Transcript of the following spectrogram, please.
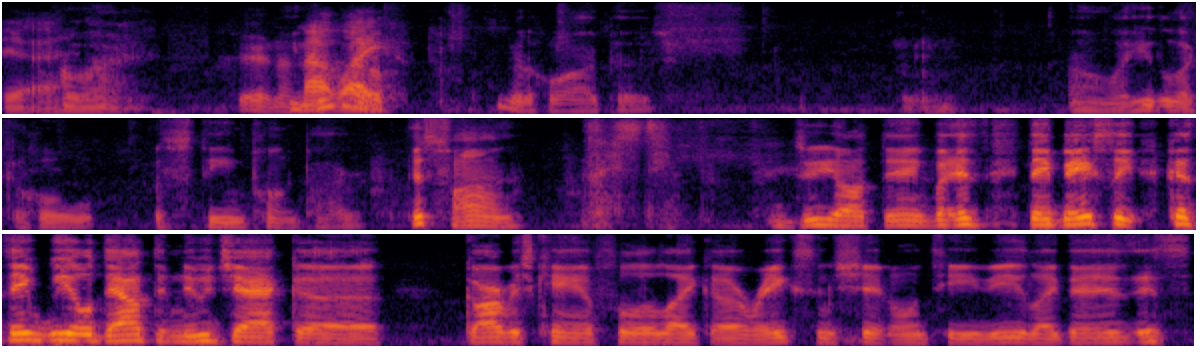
Yeah. Oh, all right. Fair enough. Not like You got a whole eye patch. Oh, like he looked like a whole a steampunk pirate. It's fine. Do y'all thing, but it's they basically because they wheeled out the New Jack uh garbage can full of like uh, rakes and shit on TV. Like that, it's it's,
